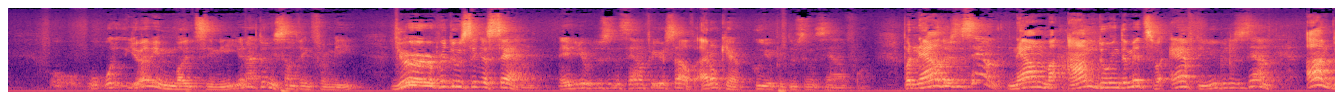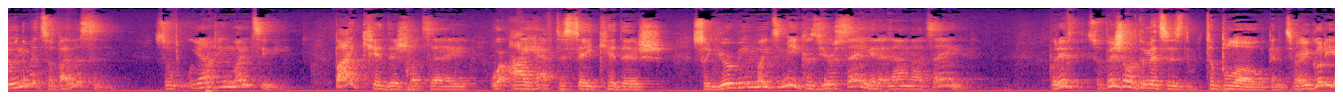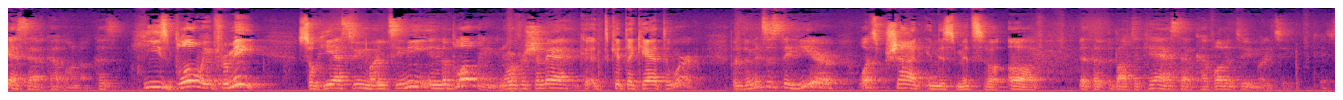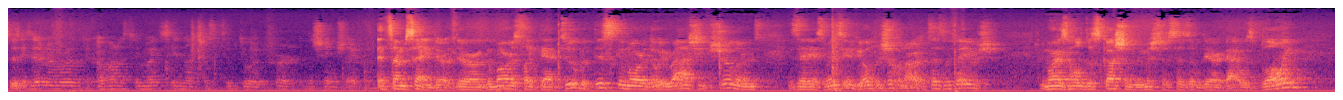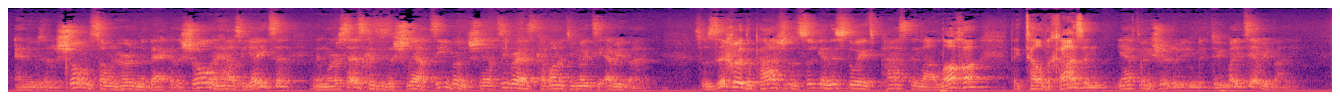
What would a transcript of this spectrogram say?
You're not being mitzi me. You're not doing something for me. You're producing a sound. Maybe you're producing a sound for yourself. I don't care who you're producing the sound for. But now there's a sound. Now I'm, doing the mitzvah after you produce a sound. I'm doing the mitzvah by listening. So you're not being mitzi me. By kiddush, let's say, where I have to say kiddush, so you're being mitzi me because you're saying it and I'm not saying it. But if so, Bishop of the mitzvah is to blow, then it's very good he has to have kavanah because he's blowing for me. So he has to be mitzi me in the blowing in order for shemeh kitakeh to work. But the mitzvah is to hear what's pshad in this mitzvah of that the, the Baal Tekeh has to have kavanah to be mitzi. Is it remember the Kavanas to say not just to do it for the same shape? That's what I'm saying. There, there are Gemaras like that too, but this Gemara, the way Rashi sure learns, is that yes, if you open Shulchan Aruch, it says the favorish. The Gemara has a whole discussion. The Mishnah says over there a guy was blowing, and he was in a shul, and someone heard in the back of the shul, and how's he yaitza? And the Gemara says because he's a shliach tzibur, and the shliach tzibur has kavanah to mitzi everybody. So Zikr, the Pasha, the and this is the way it's passed in La Halacha. They tell the Chazan, you have to make sure to to everybody.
